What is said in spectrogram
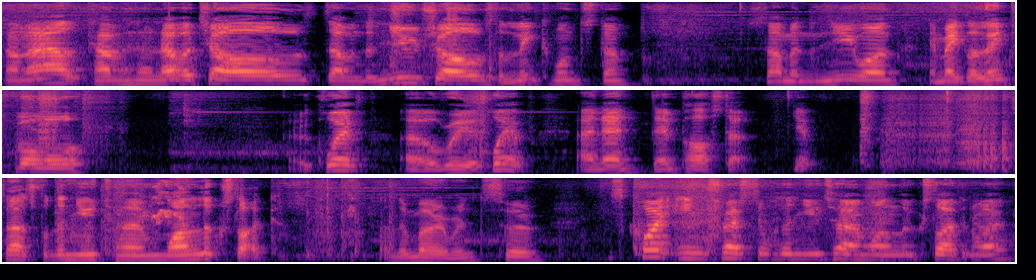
Come out, in another Charles. Summon the new Charles, the Link monster. Summon the new one and make the Link 4. Equip uh, re-equip, and then then pass turn. Yep. So that's what the new turn one looks like at the moment. So it's quite interesting what the new turn one looks like at the moment.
